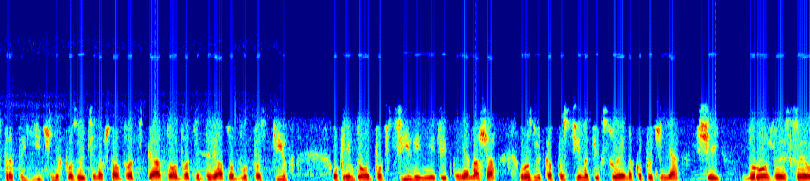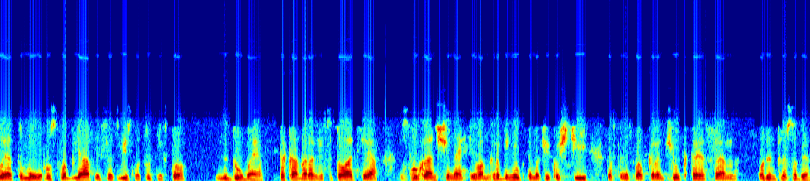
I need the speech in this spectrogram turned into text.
стратегічних позицій на кшталт 25-го, 29-го блокпостів. Окрім того, по всій лінії зіткнення наша розвідка постійно фіксує накопичення ще й ворожої сили, а тому розслаблятися, звісно, тут ніхто не думає. Така наразі ситуація з Луганщини. Іван Грабенюк, Тимофій Кощій та Станіслав Каранчук, ТСН 1+,1.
